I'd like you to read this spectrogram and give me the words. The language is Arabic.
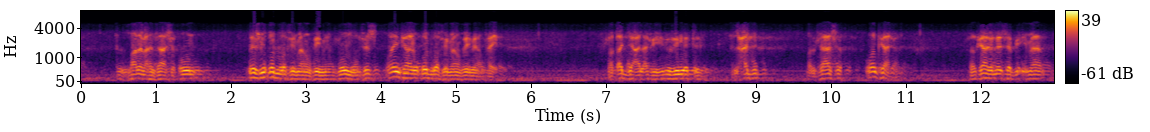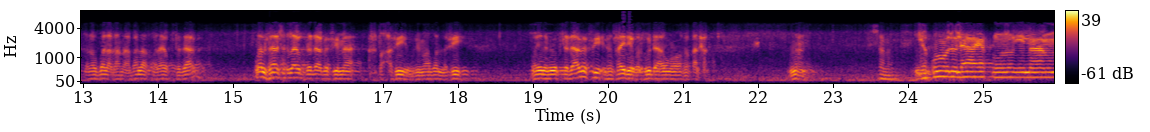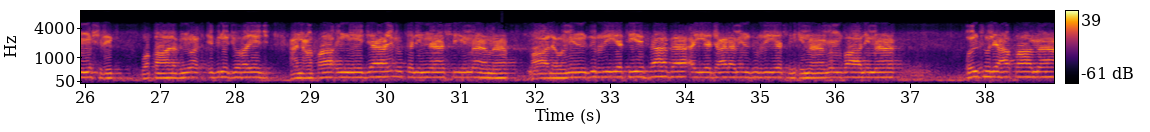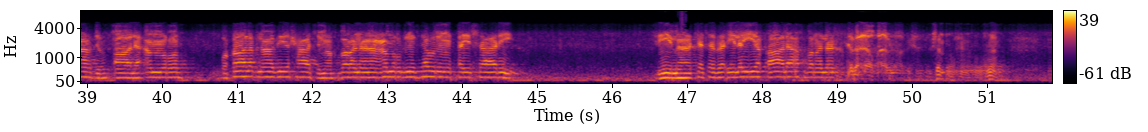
الظلمة الفاسقون ليسوا قدوة فيما هم فيه من الظلم والفسق وإن كانوا قدوة فيما هم فيه من الخير. فقد جعل في ذريته العدل والفاسق والكافر. فالكافر ليس بإمام ولو بلغ ما بلغ ولا يقتدى به. والفاسق لا يقتدى به فيما أخطأ فيه وفيما ضل فيه. وإنما يقتدى به في الخير والهدى وما وافق الحق. نعم. يقول لا يكون إمام مشرك. وقال ابن, ابن جريج عن عطاء جاعلك للناس إماما. قال ومن ذريتي فأبى أن يجعل من ذريته إماما ظالما. قلت لعطاء ما عهده قال أمره. وقال ابن أبي حاتم أخبرنا عمرو بن ثور القيساري فيما كتب إلي قال أخبرنا قال ابن أبي حاتم نعم.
